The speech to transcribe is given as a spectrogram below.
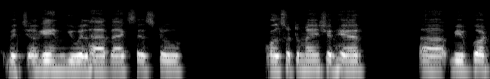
which again you will have access to. Also to mention here, uh, we've got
